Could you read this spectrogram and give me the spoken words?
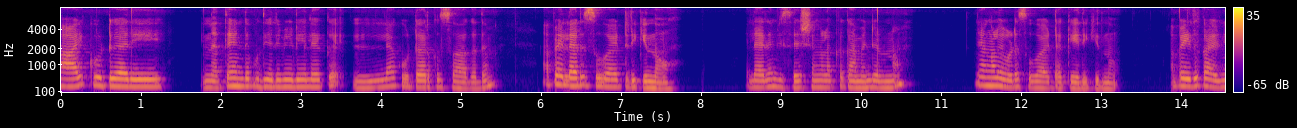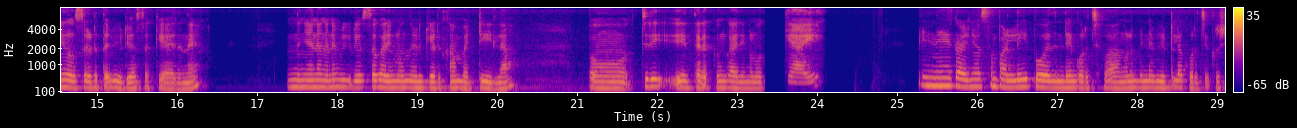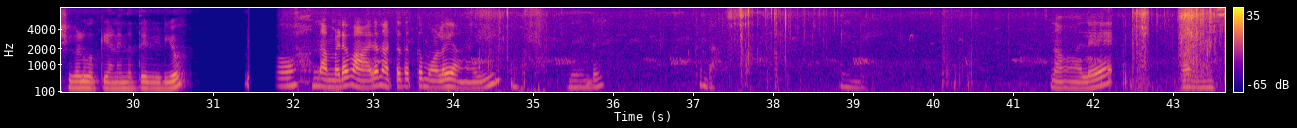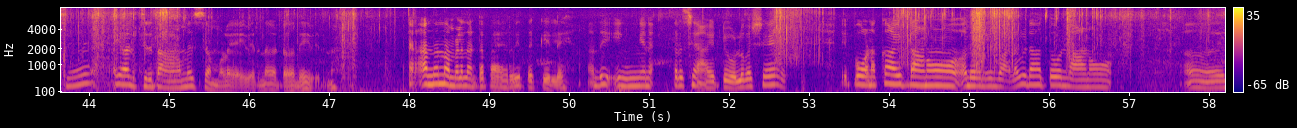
Hi കൂട്ടുകാരെ. ഇന്നത്തെ എന്റെ പുതിയൊരു വീഡിയോയിലേക്ക് എല്ലാ കൂട്ടുകാർക്കും സ്വാഗതം. അപ്പോൾ എല്ലാവരും സുഖമായിട്ടിരിക്കുന്നോ? എല്ലാവരും വിശേഷങ്ങളൊക്കെ കമന്റ് ഇടണം. ഞങ്ങളിവിടെ സുഖമായിട്ടൊക്കെ ഇരിക്കുന്നു. അപ്പോൾ ഇത് കഴിഞ്ഞ ദിവസം എടുത്ത വീഡിയോസൊക്കെ ആയിരുന്നേ. ഇന്ന് ഞാൻ അങ്ങനെ വീഡിയോസോ കാര്യങ്ങളൊന്നും എനിക്ക് എടുക്കാൻ പറ്റിയില്ല. അപ്പോൾ ഇച്ചിരി തിരക്കും കാര്യങ്ങളും ഒക്കെ ആയി. പിന്നെ കഴിഞ്ഞ ദിവസം പള്ളിയിൽ പോയതിന്റെയും കുറച്ച് ഭാഗങ്ങളും പിന്നെ വീട്ടിലെ കുറച്ച് കൃഷികളും ഒക്കെയാണ് ഇന്നത്തെ വീഡിയോ. അപ്പോൾ നമ്മുടെ വാഴ നട്ടതൊക്കെ മുളയായി. നാല് അഞ്ച്. അയാൾ ഇച്ചിരി താമസം മുളയായി വരുന്ന കേട്ടോ. അതേ വരുന്ന. അന്ന് നമ്മൾ നട്ട പയർ വിത്തൊക്കെ അത് ഇങ്ങനെ കുറച്ചേ ഉള്ളൂ പക്ഷേ ഇപ്പോൾ ഉണക്കായിട്ടാണോ? അതോ ഇനി വളവിടാത്തതുകൊണ്ടാണോ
